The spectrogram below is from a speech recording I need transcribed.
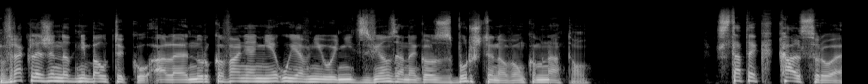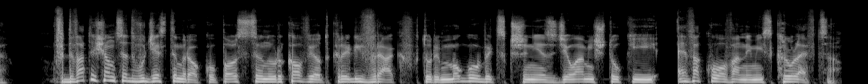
Wrak leży na dnie Bałtyku, ale nurkowania nie ujawniły nic związanego z bursztynową komnatą. Statek Karlsruhe. W 2020 roku polscy nurkowie odkryli wrak, w którym mogły być skrzynie z dziełami sztuki ewakuowanymi z Królewca.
